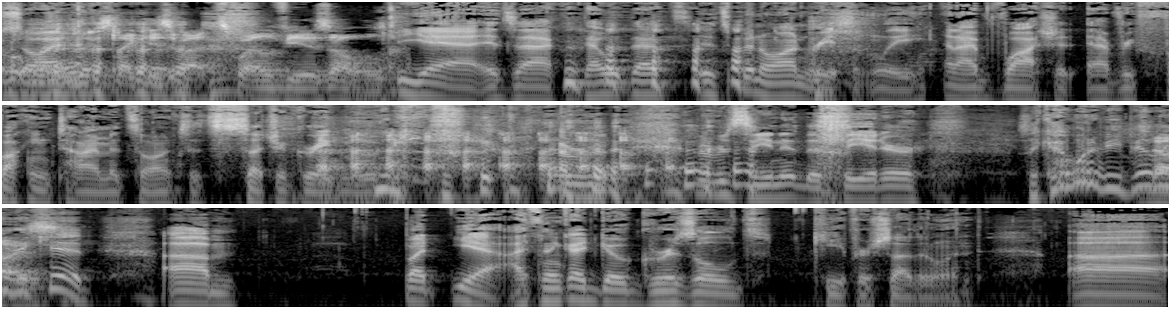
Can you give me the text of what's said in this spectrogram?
so it looks like he's about 12 years old. yeah, exactly. That that's it's been on recently, and I've watched it every fucking time it's on because it's such a great movie. I remember, I remember seeing it in the theater. It's like I want to be Billy Nice. the Kid. Um, but yeah, I think I'd go grizzled Kiefer Sutherland, uh,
